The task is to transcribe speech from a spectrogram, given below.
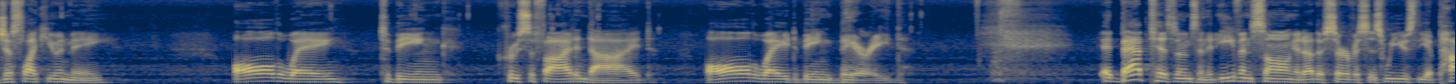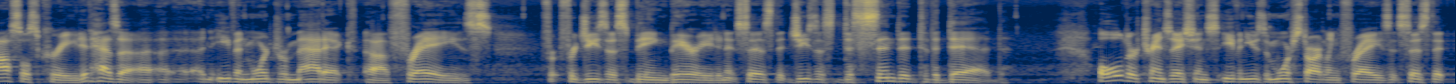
just like you and me all the way to being crucified and died, all the way to being buried. At baptisms and at evensong at other services, we use the Apostles' Creed. It has a, a an even more dramatic uh, phrase for, for Jesus being buried, and it says that Jesus descended to the dead. Older translations even use a more startling phrase. It says that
